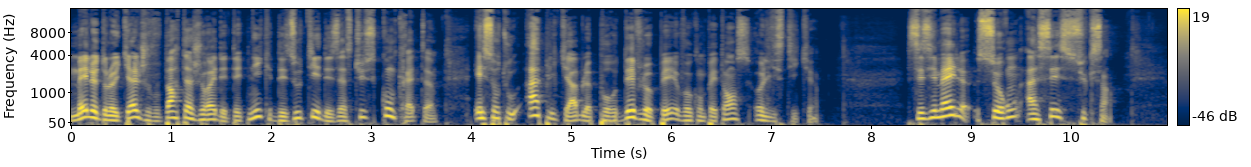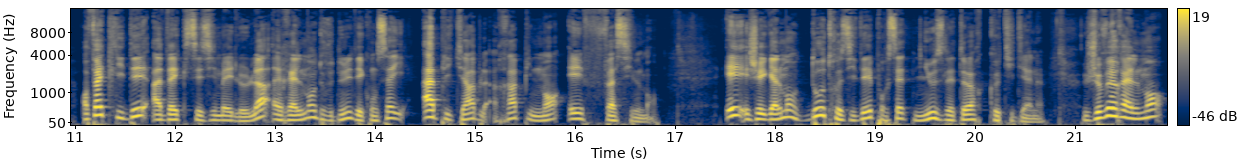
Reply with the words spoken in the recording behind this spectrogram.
mail dans lequel je vous partagerai des techniques, des outils et des astuces concrètes et surtout applicables pour développer vos compétences holistiques. Ces emails seront assez succincts. En fait, l'idée avec ces emails-là est réellement de vous donner des conseils applicables rapidement et facilement. Et j'ai également d'autres idées pour cette newsletter quotidienne. Je veux réellement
